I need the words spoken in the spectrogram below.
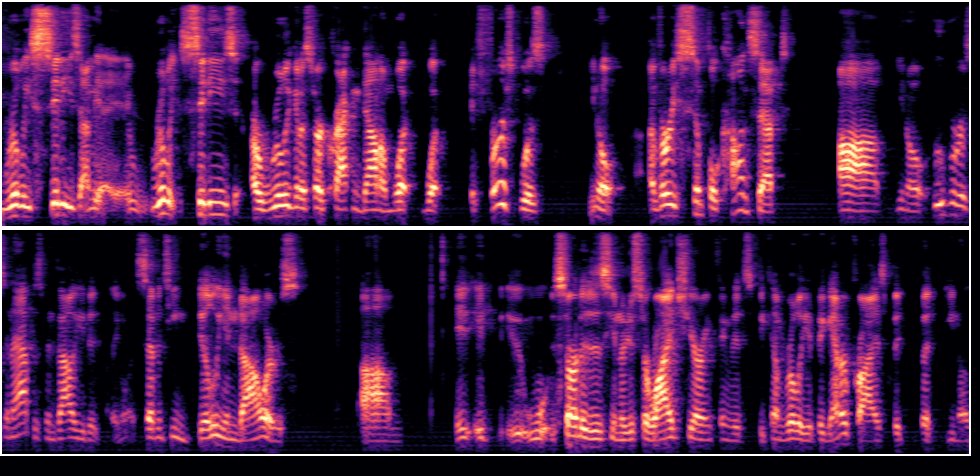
really cities. I mean, really cities are really going to start cracking down on what what at first was you know a very simple concept. Uh, you know, Uber as an app has been valued at you know, 17 billion dollars. Um, it, it, it started as you know just a ride sharing thing that's become really a big enterprise, but but you know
